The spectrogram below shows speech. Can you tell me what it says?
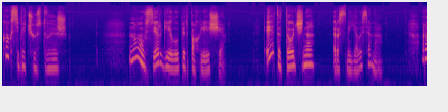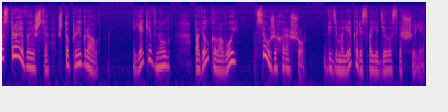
«Как себя чувствуешь?» «Ну, Сергей лупит похлеще». «Это точно!» — рассмеялась она. «Расстраиваешься, что проиграл?» Я кивнул, повел головой. Все уже хорошо. Видимо, лекари свое дело свершили.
